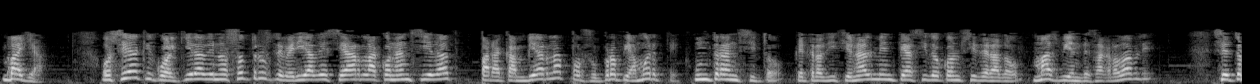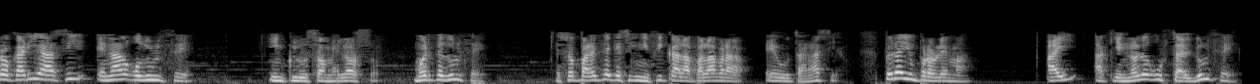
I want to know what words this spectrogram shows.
Vaya, o sea que cualquiera de nosotros debería desearla con ansiedad para cambiarla por su propia muerte, un tránsito que tradicionalmente ha sido considerado más bien desagradable, se trocaría así en algo dulce, incluso meloso. Muerte dulce. Eso parece que significa la palabra eutanasia. Pero hay un problema. Hay a quien no le gusta el dulce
